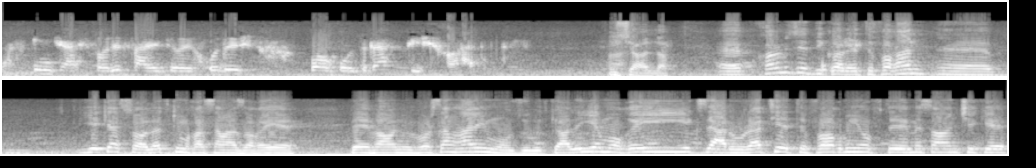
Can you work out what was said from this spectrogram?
رفت. این جشنواره سر جای خودش با قدرت پیش خواهد رفت. انشاءالله. خانم جدی کار اتفاقا یکی از سوالاتی که می‌خواستم از آقای بهبهانی می‌پرسم همین موضوع بود که حالا یه موقعی یک ضرورتی اتفاق میفته مثل آنچه که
